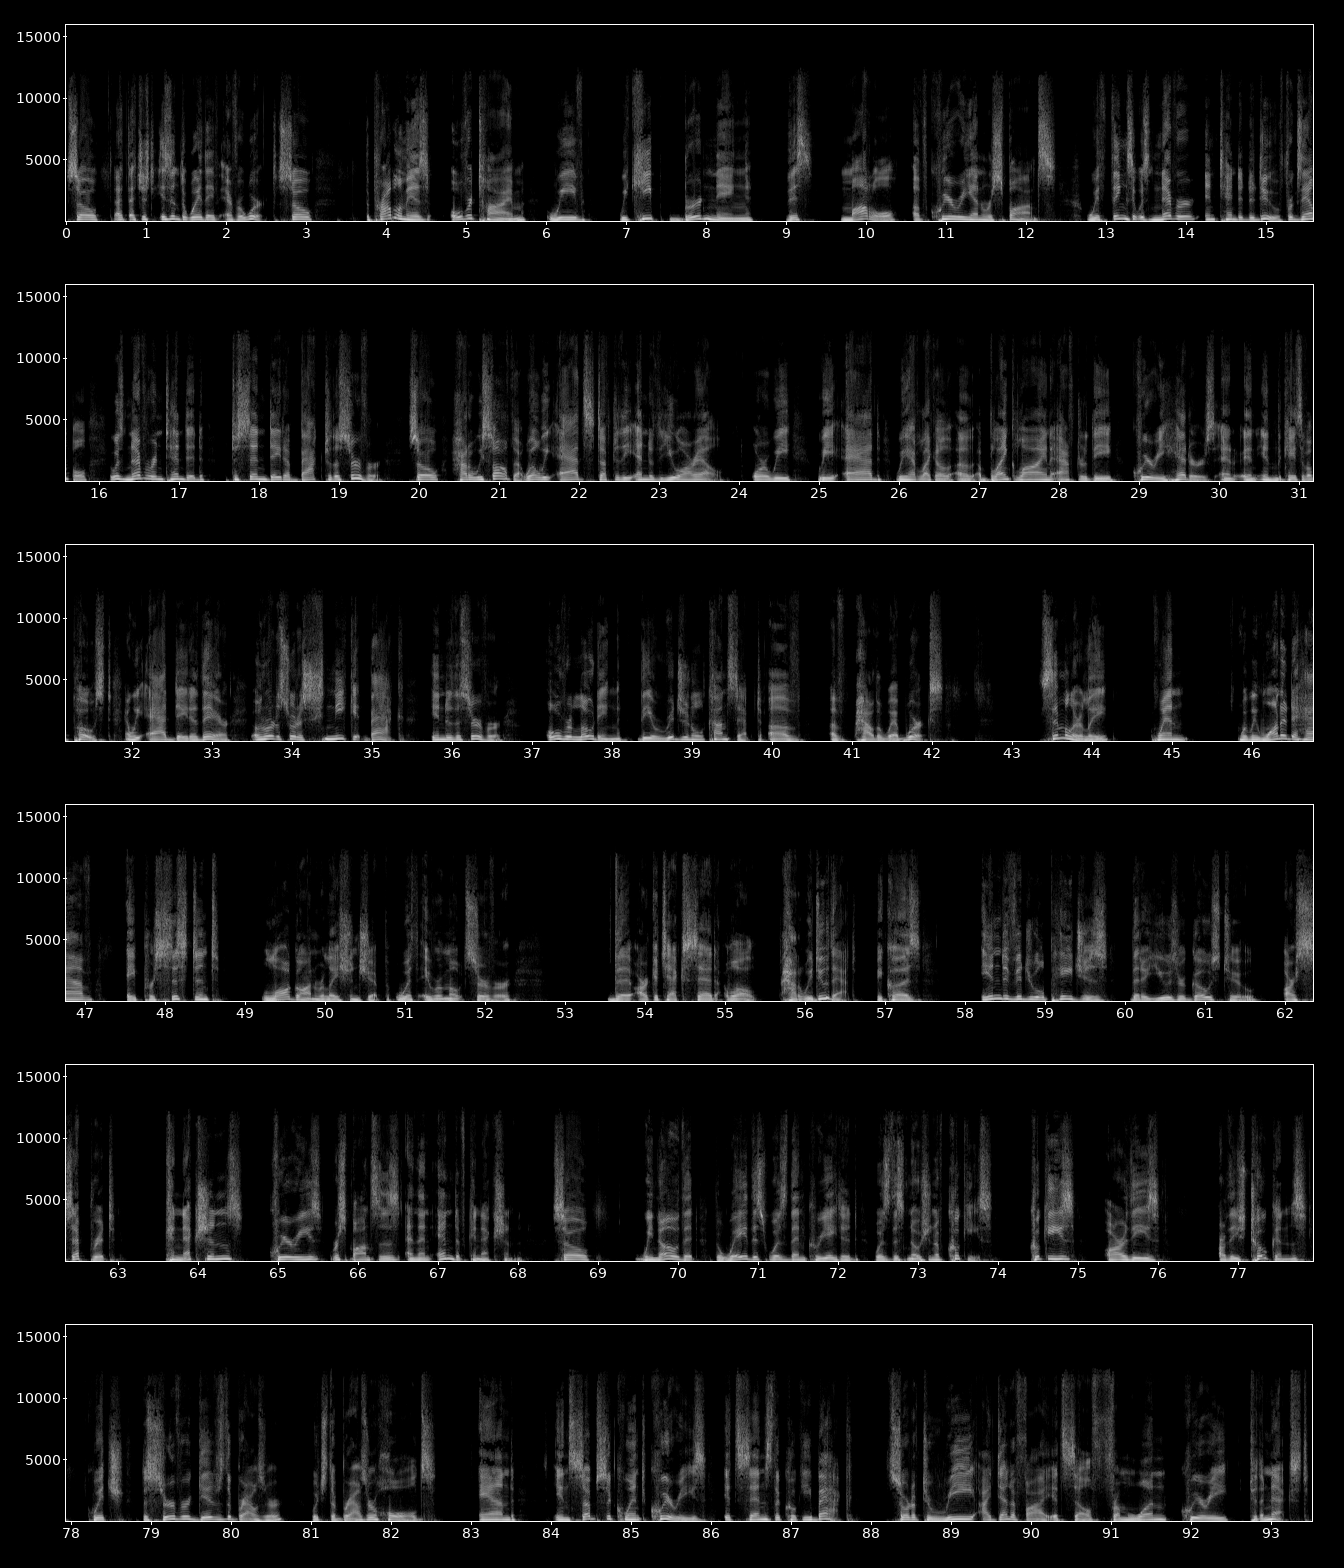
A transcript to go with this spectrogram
So that, that just isn't the way they've ever worked. So the problem is over time we've we keep burdening this model of query and response with things it was never intended to do. For example, it was never intended to send data back to the server. So how do we solve that? Well, we add stuff to the end of the URL or we we add we have like a, a, a blank line after the query headers and in, in the case of a post and we add data there in order to sort of sneak it back into the server overloading the original concept of of how the web works. Similarly when when we wanted to have a persistent logon relationship with a remote server the architect said, well, how do we do that? Because individual pages that a user goes to are separate connections, queries, responses, and then end of connection. So we know that the way this was then created was this notion of cookies. Cookies are these are these tokens which the server gives the browser, which the browser holds, and in subsequent queries, it sends the cookie back, sort of to re identify itself from one query to the next.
